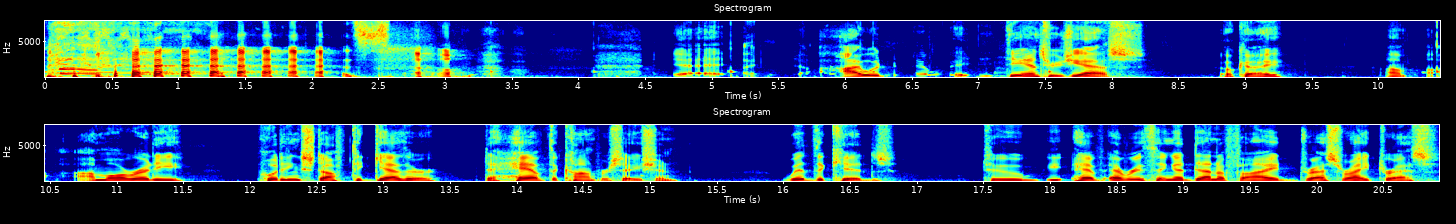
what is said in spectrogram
so, yeah, I would. The answer is yes. Okay. Um, I'm already putting stuff together to have the conversation with the kids to have everything identified, dress right, dress.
